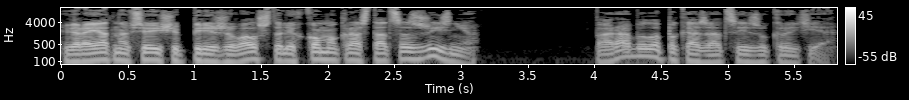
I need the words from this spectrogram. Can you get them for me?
Вероятно, все еще переживал, что легко мог расстаться с жизнью. Пора было показаться из укрытия.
